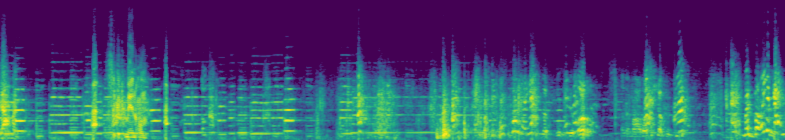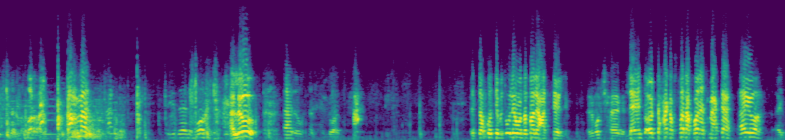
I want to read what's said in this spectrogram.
يا احمد سيبك انت كنت بتقول إيه وانت طالع على السلم؟ أنا ما قلتش حاجة. لا انت قلت حاجة في صدرك وأنا سمعتها. أيوه. أيوه.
